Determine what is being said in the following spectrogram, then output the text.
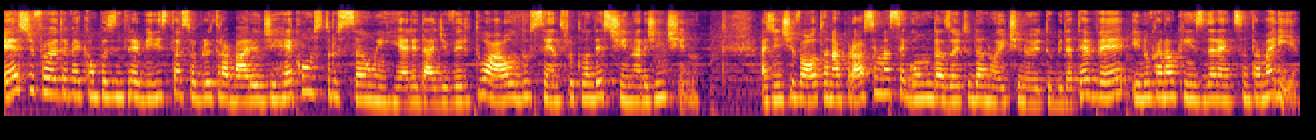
Este foi o TV Campus Entrevista sobre o trabalho de reconstrução em realidade virtual do Centro Clandestino Argentino. A gente volta na próxima segunda às 8 da noite no YouTube da TV e no canal 15 da NET Santa Maria.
